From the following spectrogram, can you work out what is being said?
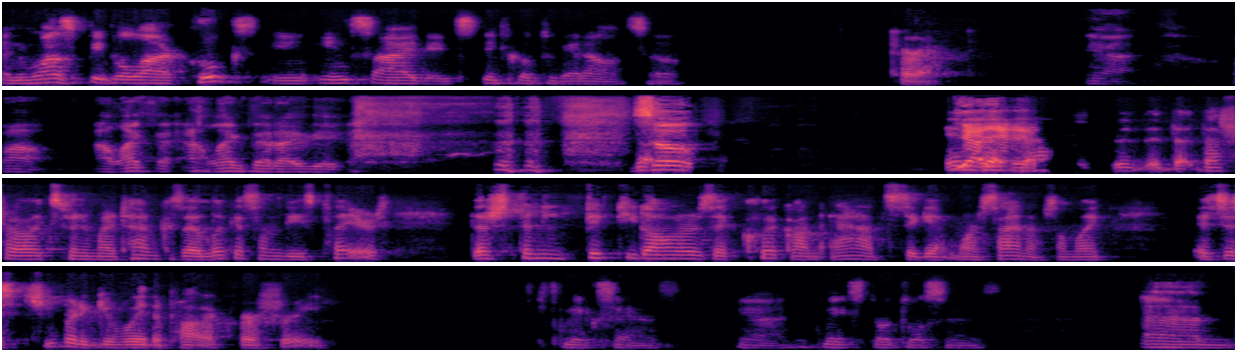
and once people are hooked in, inside, it's difficult to get out. So, correct. Yeah. Wow, I like that. I like that idea. so, yeah, that, yeah, yeah. That, that's where I like spending my time because I look at some of these players. They're spending fifty dollars a click on ads to get more signups. I'm like, it's just cheaper to give away the product for free it makes sense. Yeah, it makes total sense. Um,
